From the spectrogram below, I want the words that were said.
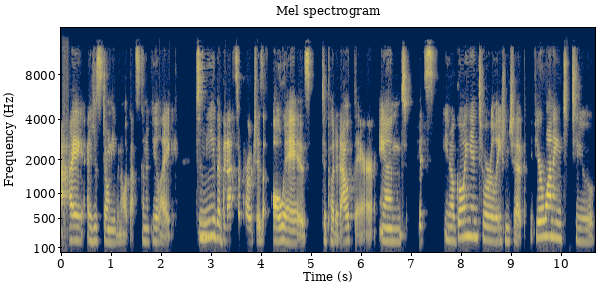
i i just don't even know what that's going to feel like. To me mm. the best approach is always to put it out there. And it's you know going into a relationship if you're wanting to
